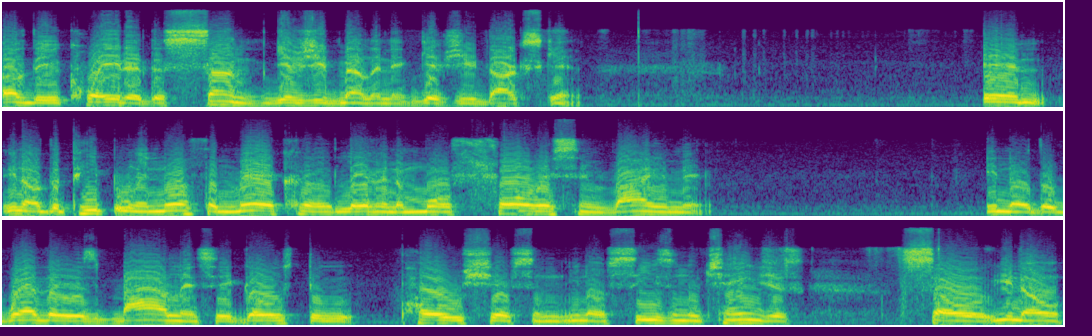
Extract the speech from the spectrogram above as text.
of the equator. The sun gives you melanin, gives you dark skin. And you know the people in North America live in a more forest environment. You know the weather is balanced. It goes through pole shifts and you know seasonal changes. So you know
